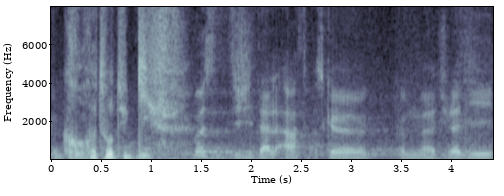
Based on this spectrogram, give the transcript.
Le grand retour du GIF. Post-digital art, parce que, comme euh, tu l'as dit,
